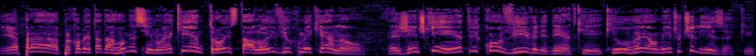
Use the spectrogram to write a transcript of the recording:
E é para comentar da home assim, não é que entrou, instalou e viu como é que é, não. É gente que entra e convive ali dentro, que, que o realmente utiliza. Que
